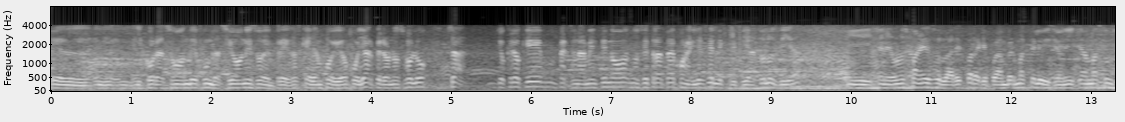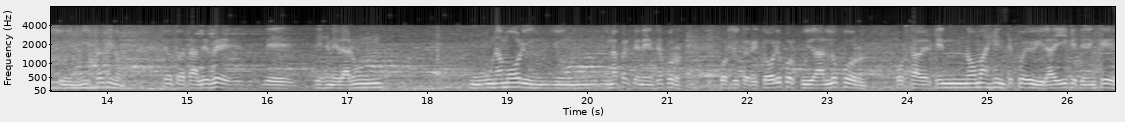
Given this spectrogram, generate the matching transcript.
el, corazón de fundaciones o de empresas que hayan podido apoyar, pero no solo, o sea, yo creo que personalmente no, no se trata de ponerles electricidad todos los días y tener unos paneles solares para que puedan ver más televisión y sean más consumistas, sino, tratarles de, de, generar un, un amor y, un, y un, una pertenencia por, por su territorio, por cuidarlo, por, por saber que no más gente puede vivir ahí, que tienen que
